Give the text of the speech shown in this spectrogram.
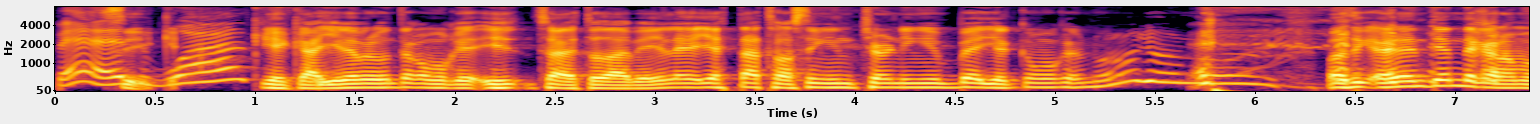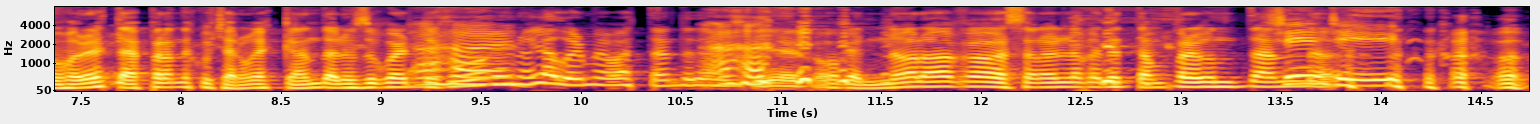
Bed, Sí, que- what? Que Calle le pregunta como que, y, ¿sabes? Todavía ella está tossing and turning in bed y él como que, no, yo no. Que él entiende que a lo mejor está esperando escuchar un escándalo en su cuarto y como que no, ella duerme bastante tranquila. Como que no, loco, eso no es lo que te están preguntando.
